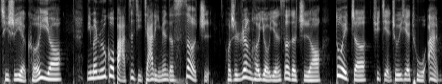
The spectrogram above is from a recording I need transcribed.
其实也可以哦。你们如果把自己家里面的色纸，或是任何有颜色的纸哦，对折去剪出一些图案，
